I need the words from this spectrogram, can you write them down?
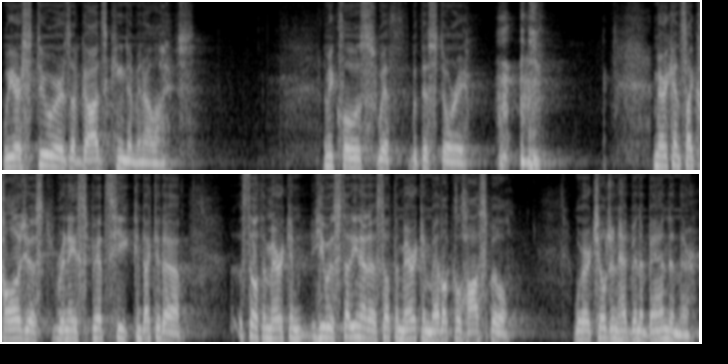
We are stewards of God's kingdom in our lives. Let me close with, with this story. American psychologist Rene Spitz, he conducted a South American, he was studying at a South American medical hospital where children had been abandoned there.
